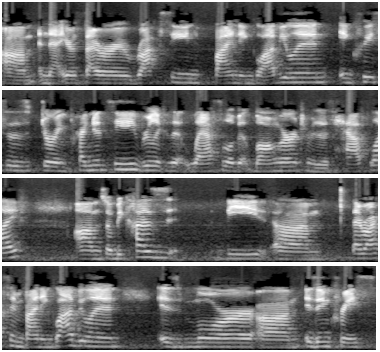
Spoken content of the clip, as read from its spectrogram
um, and that your thyroxine binding globulin increases during pregnancy, really because it lasts a little bit longer in terms of its half life. Um, so because the thyroxine binding globulin is more um, is increased,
